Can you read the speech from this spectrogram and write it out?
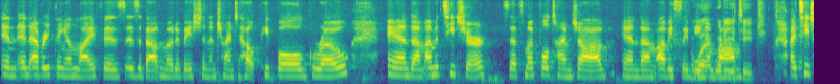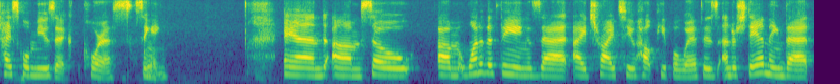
in, in everything in life is is about motivation and trying to help people grow. And um, I'm a teacher, so that's my full time job. And um, obviously, being what, a mom, what do you teach? I teach high school music, chorus, singing. Cool. And um, so um, one of the things that I try to help people with is understanding that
